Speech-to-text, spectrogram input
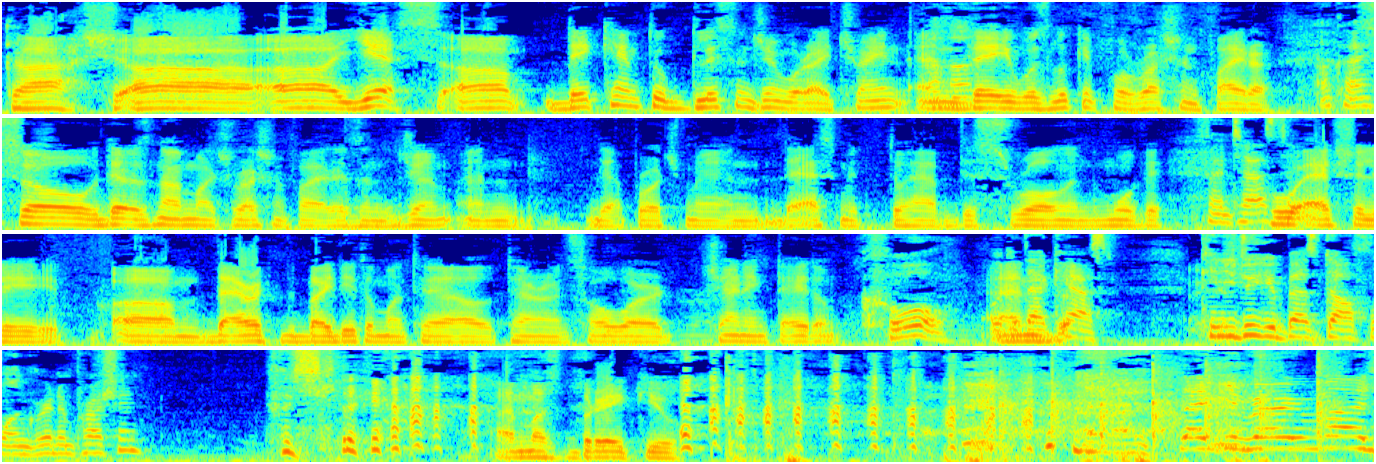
Gosh, uh, uh, yes, uh, they came to Gleason Gym where I train, and Uh-huh. they was looking for Russian fighter. Okay. So there's not much Russian fighters in the gym, and they approached me and they asked me to have this role in the movie. Fantastic. Who actually um, directed by Dito Montiel, Terrence Howard, Channing Tatum. Cool. Look And at that cast. Can you do your best Dolph Lundgren impression? Just kidding. I must break you. Thank you very much.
